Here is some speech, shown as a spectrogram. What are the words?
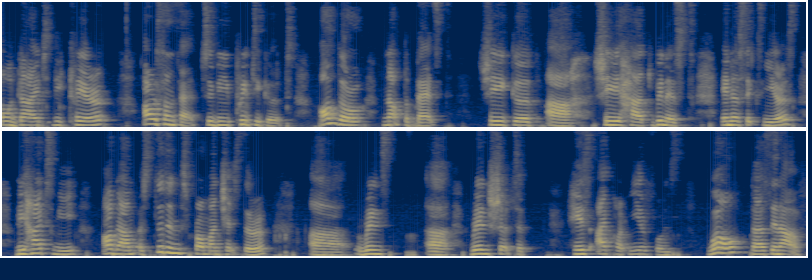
our guide declared our sunset to be pretty good. Although not the best she could uh, she had witnessed in her six years. Behind me Adam a student from Manchester uh, rinse, uh, his iPod earphones. Well, that's enough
